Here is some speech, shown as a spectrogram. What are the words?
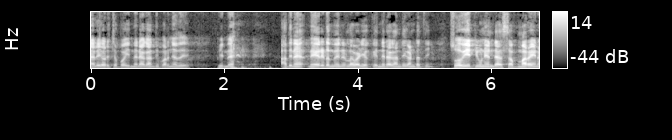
നിലയുറച്ചപ്പോൾ ഇന്ദിരാഗാന്ധി പറഞ്ഞത് പിന്നെ അതിനെ നേരിടുന്നതിനുള്ള വഴിയൊക്കെ ഇന്ദിരാഗാന്ധി കണ്ടെത്തി. സോവിയറ്റ് യൂണിയന്റെ സബ്മറൈൻ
